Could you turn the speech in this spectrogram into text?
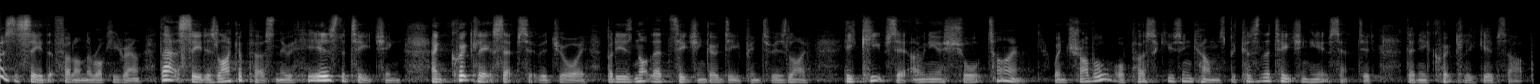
Is the seed that fell on the rocky ground? That seed is like a person who hears the teaching and quickly accepts it with joy, but he has not let the teaching go deep into his life. He keeps it only a short time. When trouble or persecution comes because of the teaching he accepted, then he quickly gives up.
